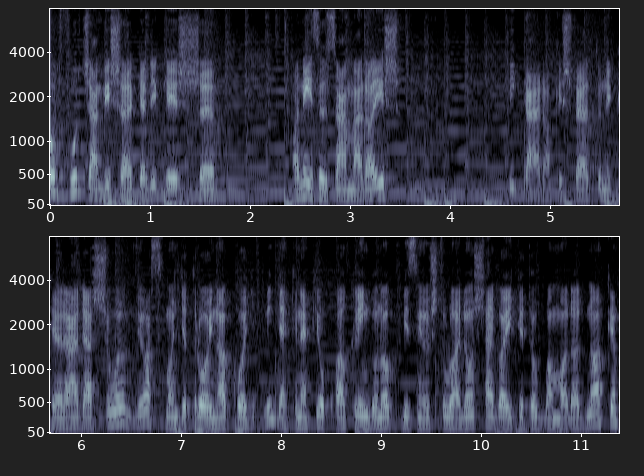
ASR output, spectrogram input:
Volt furcsán viselkedik, és a néző számára is, Pikárnak is feltűnik ráadásul. Ő azt mondja Trojnak, hogy mindenkinek jobb, ha a klingonok bizonyos tulajdonságai titokban maradnak.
